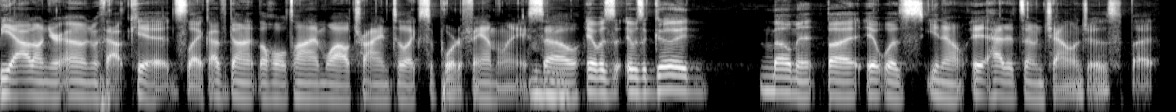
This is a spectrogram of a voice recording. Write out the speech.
be out on your own without kids. Like I've done it the whole time while trying to like support a family. Mm-hmm. So it was it was a good moment, but it was, you know, it had its own challenges. But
